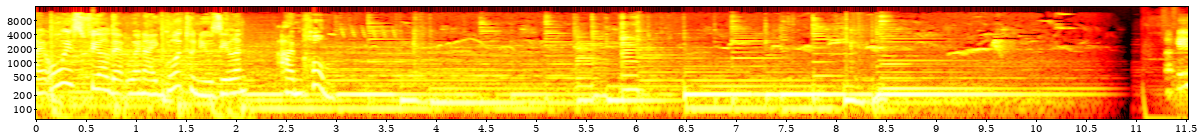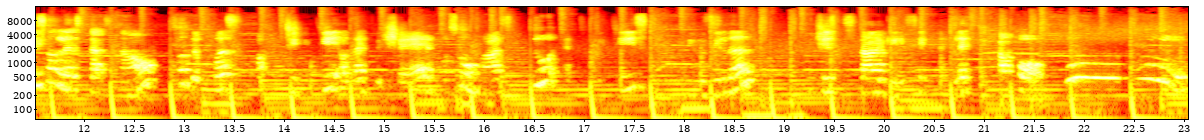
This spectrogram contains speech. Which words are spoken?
I always feel that when I go to New Zealand, I'm home. Okay, so let's start now. So the first opportunity I'd like to share and also must do activities New Zealand, which is stargazing at Lake. Woo!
